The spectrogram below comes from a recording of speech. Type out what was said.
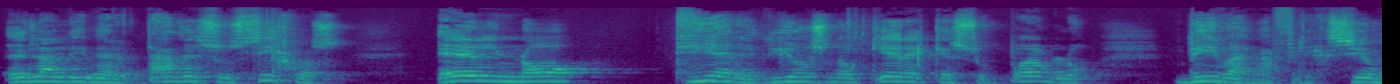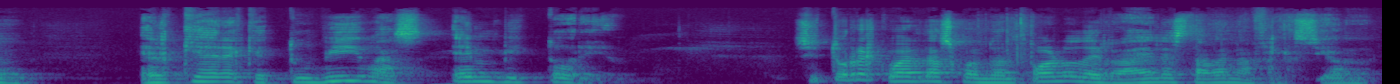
es la libertad de sus hijos. Él no quiere, Dios no quiere que su pueblo viva en aflicción. Él quiere que tú vivas en victoria. Si tú recuerdas cuando el pueblo de Israel estaba en aflicción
